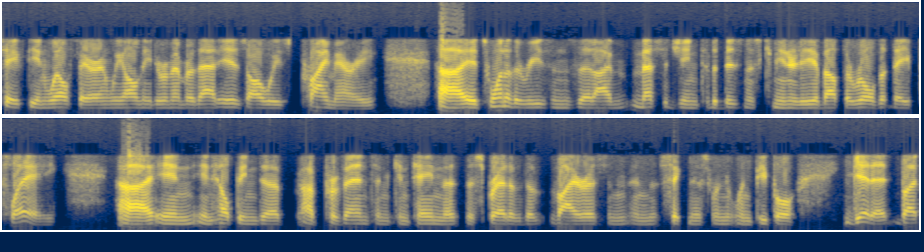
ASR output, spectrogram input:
safety, and welfare, and we all need to remember that is always primary. Uh, it's one of the reasons that I'm messaging to the business community about the role that they play uh, in in helping to uh, prevent and contain the, the spread of the virus and, and the sickness when when people get it. But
